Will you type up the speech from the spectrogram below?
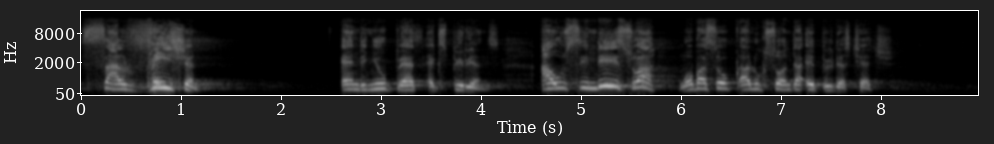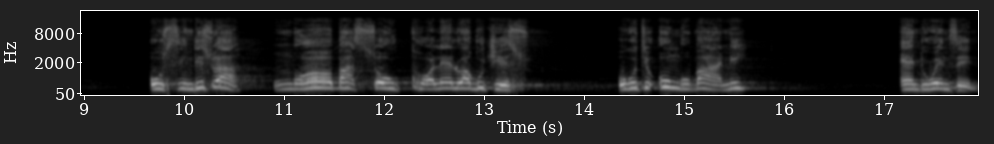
salvation and new birth experience. Awusindiswa ngoba sowuqala ukusonta eBuilders Church. Usindiswa ngoba sowukholelwa kuJesu ukuthi ungubani and wenzeni.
